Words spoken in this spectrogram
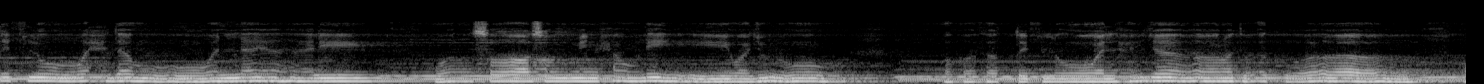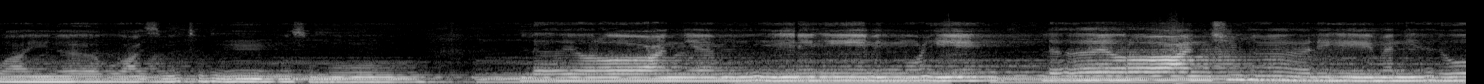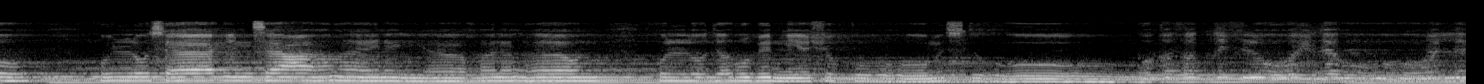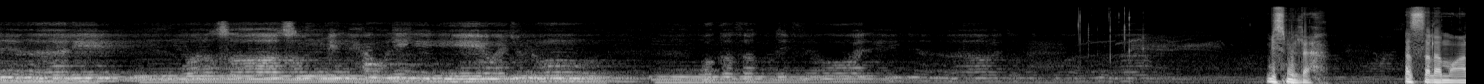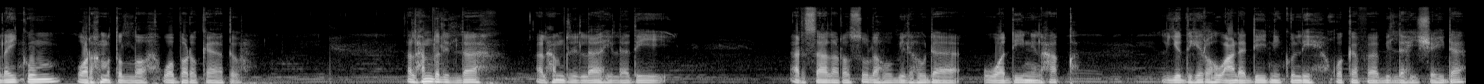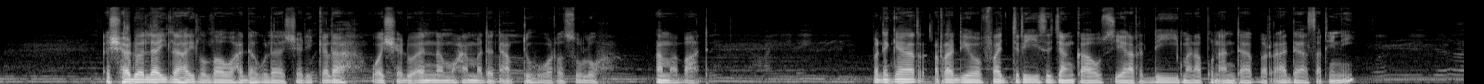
الطفل وحده والليالي ورصاص من حوله وجنوب. وقف الطفل والحجارة أكوام وعيناه عزمة وصمود. لا يرى عن ساح سعى إلي خلاء كل درب يشق مسدود. وقف الطفل وحده والليالي. ورصاص من حوله وجنود. وقف الطفل والحجارة Bismillah Assalamualaikum warahmatullahi wabarakatuh. Alhamdulillah Alhamdulillahilladzi Arsala rasulahu bilhuda wa dinil haq Liyudhirahu ala dini kullih wa kafa billahi syahida Ashhadu an la ilaha illallah wahdahu la syarikalah Wa ashhadu anna muhammadan abduhu wa rasuluh. Amma ba'd. Pendengar Radio Fajri sejangkau siar di mana pun Anda berada saat ini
